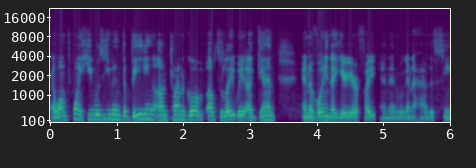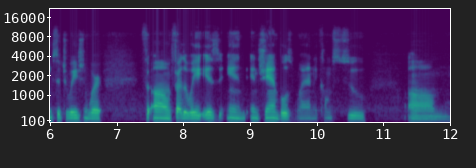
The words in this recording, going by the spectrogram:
at one point he was even debating on trying to go up, up to lightweight again and avoiding that Yair fight, and then we're gonna have the same situation where um, featherweight is in in shambles when it comes to, um,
